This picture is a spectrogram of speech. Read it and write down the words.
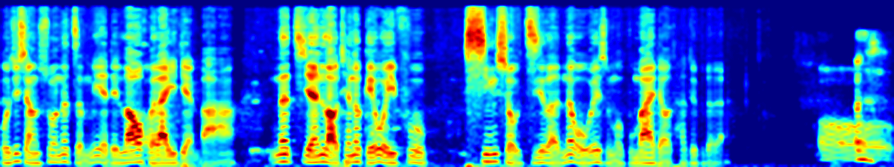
我就想说，那怎么也得捞回来一点吧。那既然老天都给我一副新手机了，那我为什么不卖掉它，对不对？哦，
